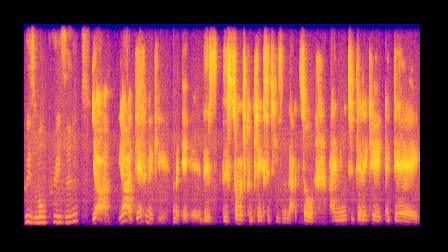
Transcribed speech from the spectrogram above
who is more present? Yeah, yeah, definitely. It, it, there's there's so much complexities in that. So I need to dedicate a day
